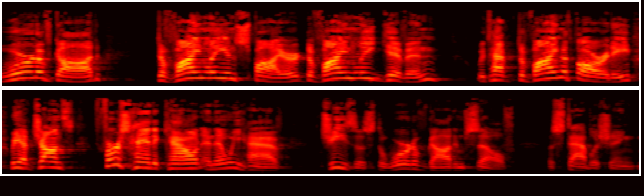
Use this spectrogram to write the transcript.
Word of God, divinely inspired, divinely given. We have divine authority. We have John's firsthand account, and then we have Jesus, the Word of God Himself, establishing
